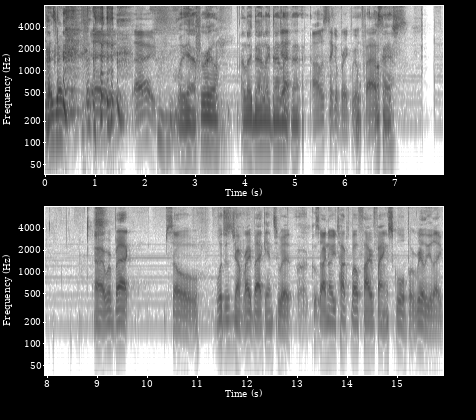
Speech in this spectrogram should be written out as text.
Guys, you already know. Hey, all right. well, yeah, for real. I like that. I like that. I Yeah. like that. Uh, let's take a break real fast. Okay. All right, we're back. So we'll just jump right back into it. cool. So I know you talked about firefighting school, but really like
